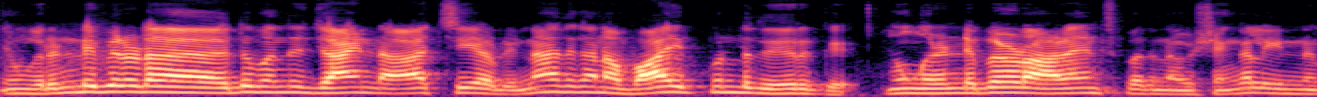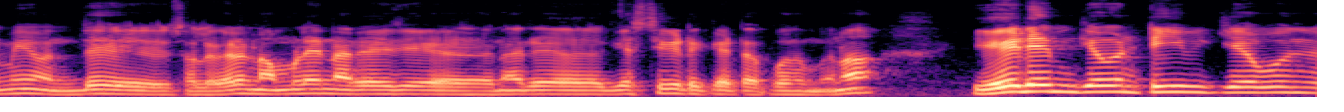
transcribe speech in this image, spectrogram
இவங்க ரெண்டு பேரோட இது வந்து ஜாயிண்ட் ஆச்சு அப்படின்னா அதுக்கான வாய்ப்புன்றது இருக்குது இவங்க ரெண்டு பேரோட அலையன்ஸ் பற்றின விஷயங்கள் இன்னுமே வந்து சொல்லவே நம்மளே நிறைய நிறைய கெஸ்ட் கிட்ட கேட்டப்போ ஏடிஎம்கேவும் டிவிகேவும்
